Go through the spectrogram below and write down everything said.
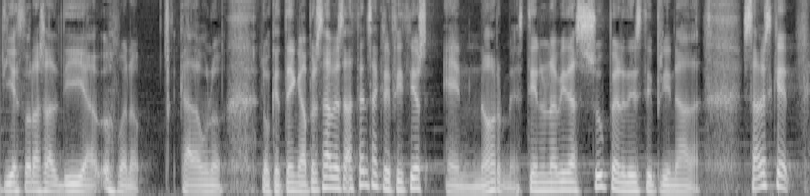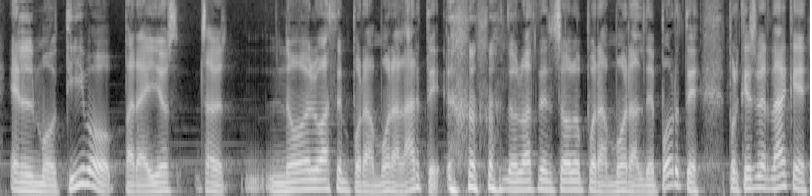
10 horas al día. Bueno, cada uno lo que tenga. Pero, ¿sabes? Hacen sacrificios enormes, tienen una vida súper disciplinada. ¿Sabes que el motivo para ellos, ¿sabes? No lo hacen por amor al arte, no lo hacen solo por amor al deporte, porque es verdad que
